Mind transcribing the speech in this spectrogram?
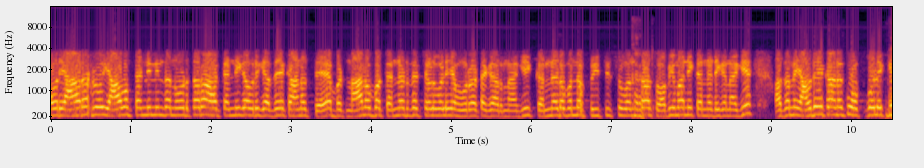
ಅವ್ರ ಯಾರು ಯಾವ ಕಣ್ಣಿನಿಂದ ನೋಡ್ತಾರೋ ಆ ಕಣ್ಣಿಗೆ ಅವರಿಗೆ ಅದೇ ಕಾಣುತ್ತೆ. ಬಟ್ ನಾನೊಬ್ಬ ಕನ್ನಡದ ಚಳವಳಿಯ ಹೋರಾಟಗಾರನಾಗಿ ಕನ್ನಡವನ್ನ ಪ್ರೀತಿಸುವಂತ ಸ್ವಾಭಿಮಾನಿ ಕನ್ನಡಿಗನಾಗಿ ಅದನ್ನ ಯಾವುದೇ ಕಾರಣಕ್ಕೂ ಒಪ್ಕೊಳ್ಳಿಕ್ಕೆ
